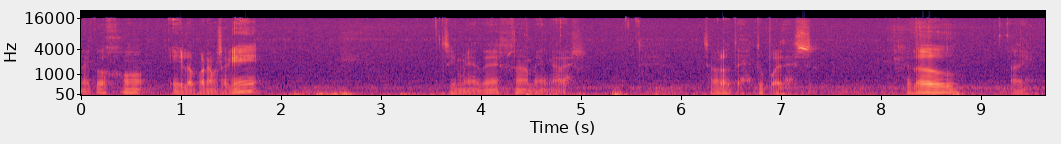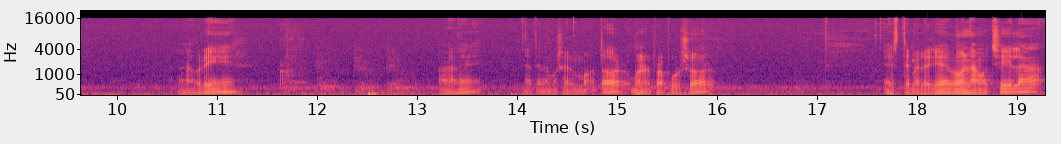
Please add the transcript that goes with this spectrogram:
le cojo y lo ponemos aquí. Si me deja, venga, a ver. Chavalote, tú puedes. Hello. Ahí. Abrir. Vale. Ya tenemos el motor, bueno, el propulsor. Este me lo llevo en la mochila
